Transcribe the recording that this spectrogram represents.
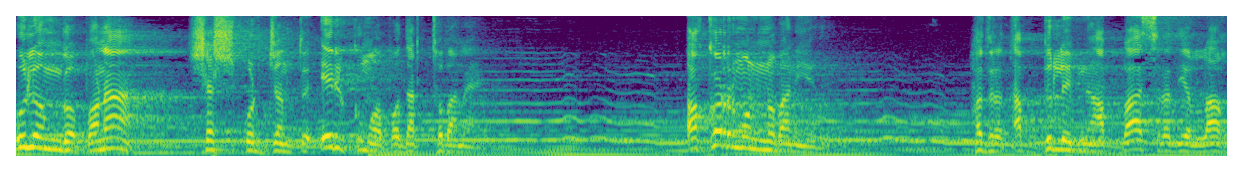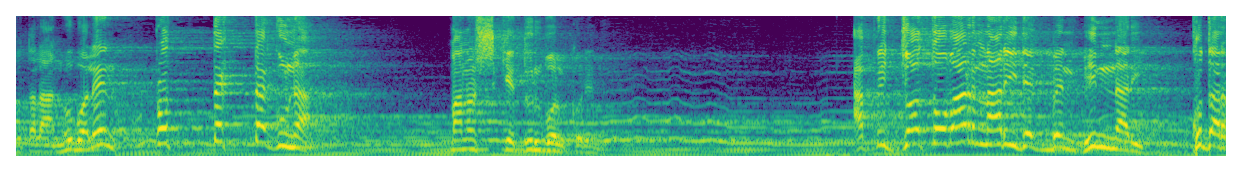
উলঙ্গপনা শেষ পর্যন্ত এরকম অপদার্থ বানায়। অকর্মণ্য বানিয়ে দেয়। হজরত আবদুল্লাহ ইবনে আব্বাস রাদি আল্লাহ আনহু বলেন, প্রত্যেকটা গুণা মানুষকে দুর্বল করে দেয়। আপনি যতবার নারী দেখবেন, ভিন নারী, খোদার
